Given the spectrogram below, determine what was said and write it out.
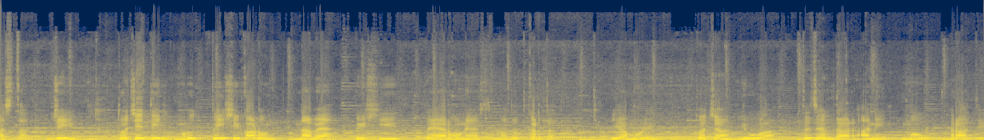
असतात जे त्वचेतील मृत पेशी काढून नव्या पेशी तयार होण्यास मदत करतात. यामुळे त्वचा युवा तजेलदार आणि मऊ राहते.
